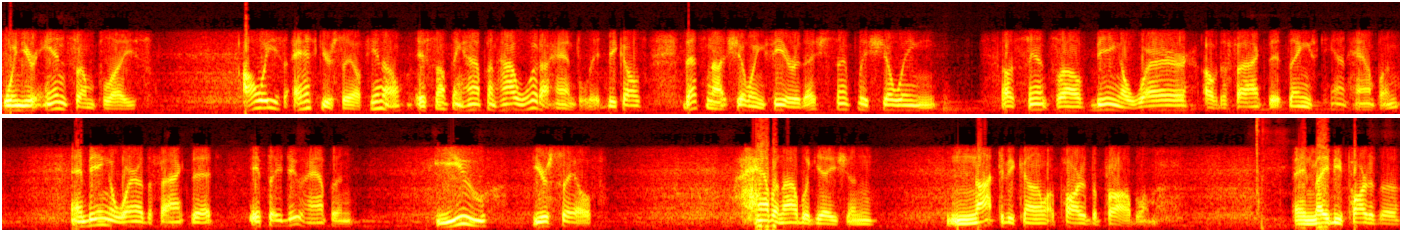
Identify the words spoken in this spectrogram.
when you're in some place, always ask yourself, you know, if something happened, how would I handle it? Because that's not showing fear, that's simply showing a sense of being aware of the fact that things can happen and being aware of the fact that if they do happen, you yourself have an obligation not to become a part of the problem and maybe part of the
